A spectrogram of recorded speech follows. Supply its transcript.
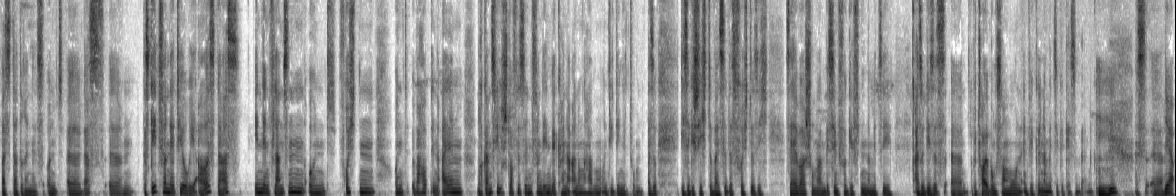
was da drin ist. Und äh, das, ähm, das geht von der Theorie aus, dass in den Pflanzen und Früchten und überhaupt in allem noch ganz viele Stoffe sind, von denen wir keine Ahnung haben und die Dinge tun. Also diese Geschichte, weißt du, dass Früchte sich selber schon mal ein bisschen vergiften, damit sie also dieses äh, Betäubungshormon entwickeln, damit sie gegessen werden können. Das, äh, Ja.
